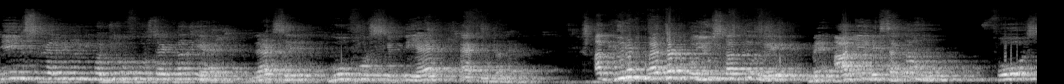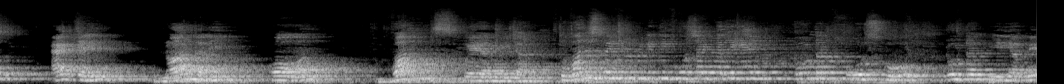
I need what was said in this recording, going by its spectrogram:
A square meter के ऊपर जो फोर्स एक्ट कर रही है लेट से वो फोर्स कितनी है? एफ़ न्यूटन है। अब यूनिट मेथड को यूज़ करते हुए मैं आगे लिख सकता हूँ force acting normally on one square metre तो वन स्क्वायर मीटर पर कितनी फोर्स ऐड कर रही है? टोटल फोर्स को टोटल एरिया पे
